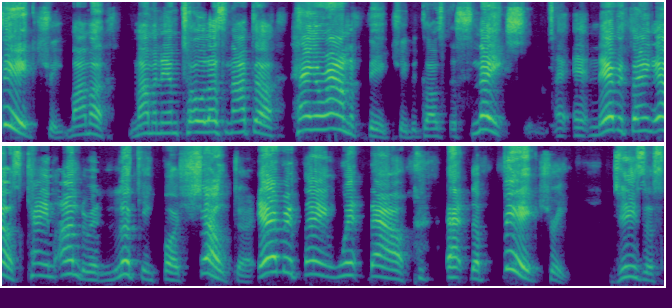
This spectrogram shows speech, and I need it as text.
fig tree. Mama, Mama them told us not to hang around the fig tree because the snakes and everything else came under it looking for shelter. Everything went down at the fig tree. Jesus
